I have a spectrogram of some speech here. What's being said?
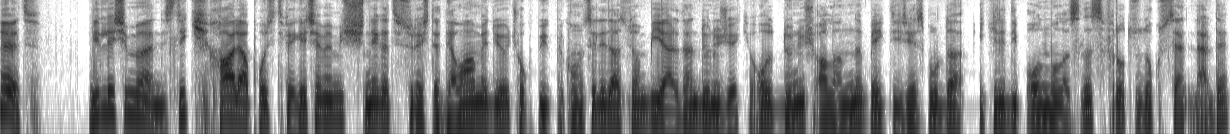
Evet. Birleşim mühendislik hala pozitife geçememiş. Negatif süreçte devam ediyor. Çok büyük bir konsolidasyon bir yerden dönecek. O dönüş alanını bekleyeceğiz. Burada ikili dip olma olasılığı 0.39 sentlerde.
